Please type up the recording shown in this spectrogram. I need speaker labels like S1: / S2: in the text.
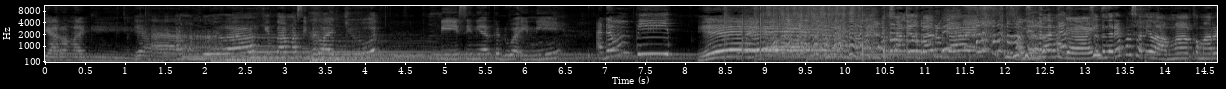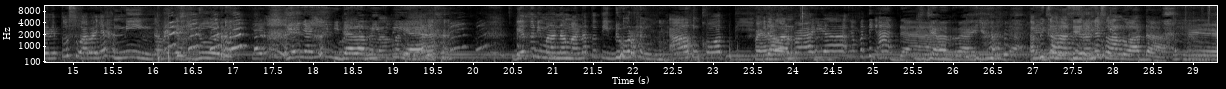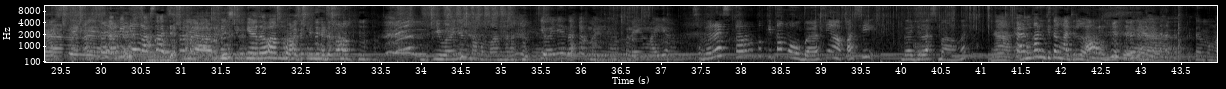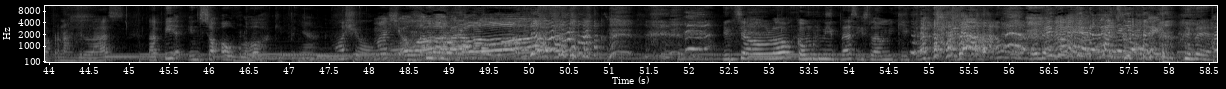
S1: dia siaran lagi.
S2: Ya.
S3: Alhamdulillah kita masih berlanjut di senior kedua ini.
S2: Ada empit.
S1: Yeay.
S3: Personil baru guys.
S2: Personil baru, guys.
S3: Sebenarnya personil lama kemarin itu suaranya hening karena dia tidur.
S2: Dia nyanyi di dalam mimpi ya.
S3: Dia tuh di mana-mana tuh tidur di angkot di
S1: Peron.
S3: jalan raya.
S2: Yang penting ada.
S4: Di jalan raya.
S1: Tapi kehadirannya selalu ada.
S3: Tapi dia nggak sadar.
S1: Ya, fisiknya doang, raganya doang. Jiwanya entah ke mana.
S2: Jiwanya entah ke mana, melayang-layang.
S4: Sebenarnya sekarang tuh kita mau bahasnya apa sih? Gak jelas banget.
S1: Nah, emang kan kita nggak jelas. ya, kita emang nggak pernah jelas. Tapi insya Allah gitunya.
S4: Masya Allah.
S2: Masya Allah, Barakallah.
S1: Insya Allah komunitas Islami kita.
S2: Beda ya.
S1: Beda ya?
